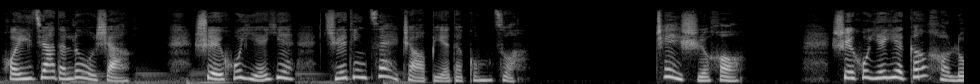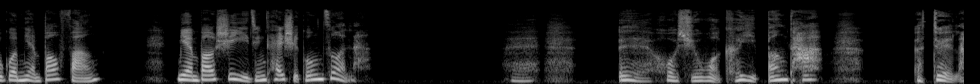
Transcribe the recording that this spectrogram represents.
回家的路上，水壶爷爷决定再找别的工作。这时候，水壶爷爷刚好路过面包房，面包师已经开始工作了。哎，呃，或许我可以帮他。呃，对了，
